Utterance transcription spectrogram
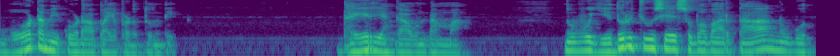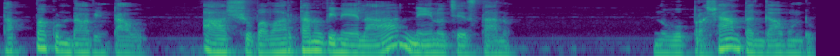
ఓటమి కూడా భయపడుతుంది. ధైర్యంగా ఉండమ్మా. నువ్వు ఎదురు చూసే శుభవార్త నువ్వు తప్పకుండా వింటావు. ఆ శుభవార్తను వినేలా నేను చేస్తాను. నువ్వు ప్రశాంతంగా ఉండు.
